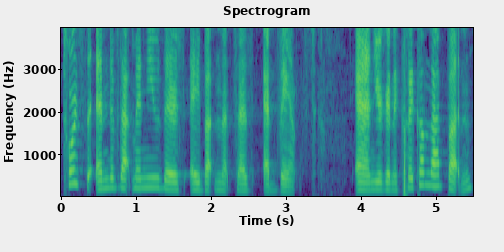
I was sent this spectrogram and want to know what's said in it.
Towards the end of that menu, there's a button that says Advanced and you're going to click on that button.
